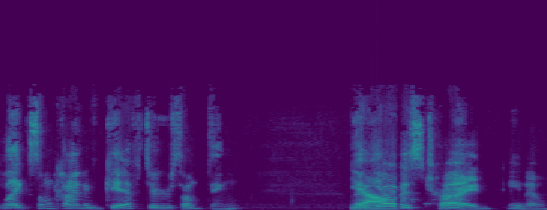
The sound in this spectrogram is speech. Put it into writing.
like some kind of gift or something. Like, Yeah. he always tried, you know.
